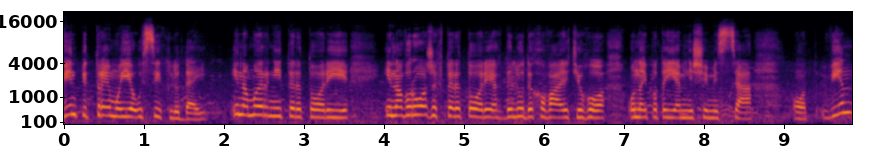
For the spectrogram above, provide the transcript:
Він підтримує усіх людей і на мирній території, і на ворожих територіях, де люди ховають його у найпотаємніші місця. От він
